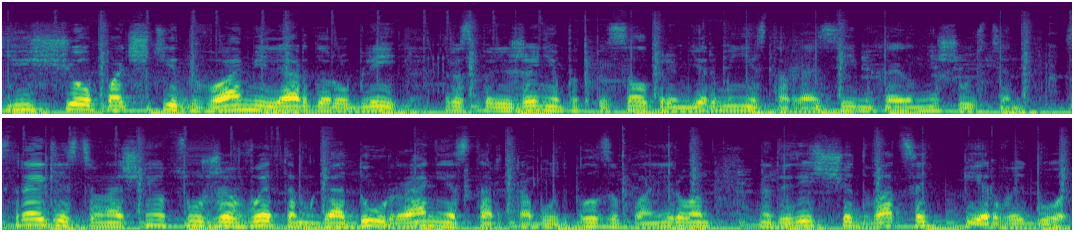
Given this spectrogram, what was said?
еще почти 2 миллиарда рублей. Распоряжение подписал премьер-министр России Михаил Мишустин. Строительство начнется уже в этом году. Ранее старт работ был запланирован на 2021 год.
